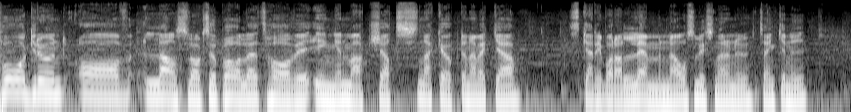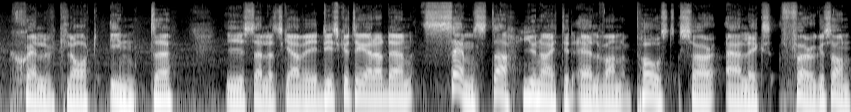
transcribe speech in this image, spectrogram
På grund av landslagsuppehållet har vi ingen match att snacka upp denna vecka. Ska ni bara lämna oss lyssnare nu, tänker ni? Självklart inte. Istället ska vi diskutera den sämsta United-elvan post Sir Alex Ferguson.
